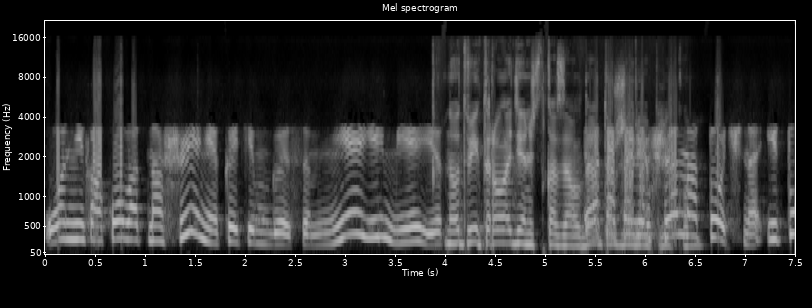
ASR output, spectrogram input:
он никакого отношения к этим ГЭСам не имеет. Ну вот Виктор Владимирович сказал, да, Это тоже совершенно реплику. точно. И то,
